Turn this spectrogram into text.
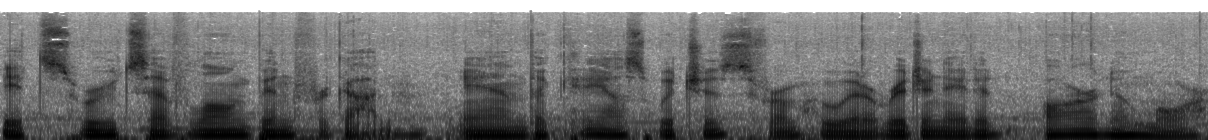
its roots have long been forgotten, and the Chaos Witches from who it originated are no more.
